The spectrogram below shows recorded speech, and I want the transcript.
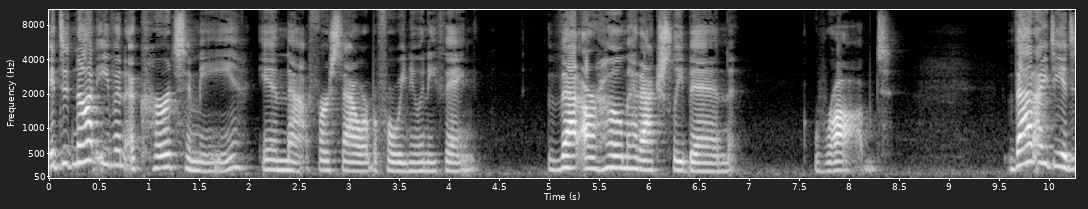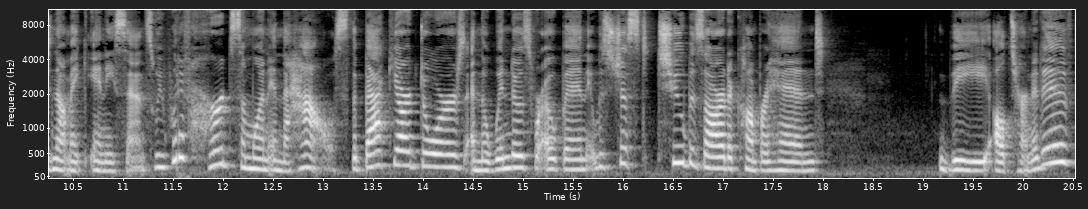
It did not even occur to me in that first hour before we knew anything that our home had actually been robbed. That idea did not make any sense. We would have heard someone in the house. The backyard doors and the windows were open. It was just too bizarre to comprehend the alternative.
